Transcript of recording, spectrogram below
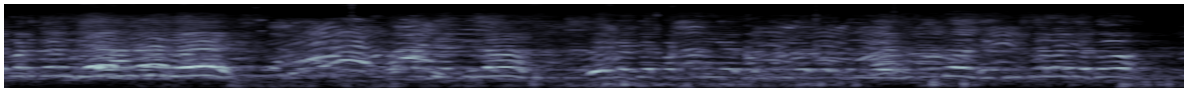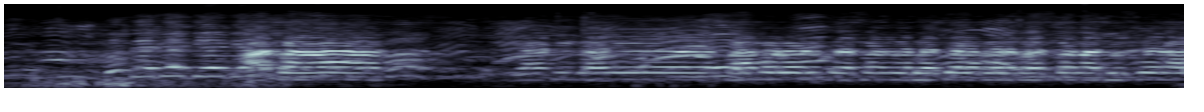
पटकन घे रे पटकन घे तिला पटकन घे पटकन घे पटकन घे घे तिला घे गो घे घे घे घे घे आता या ठिकाणी सामरवाडीचा संघ बचाव करत असताना दुसऱ्या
